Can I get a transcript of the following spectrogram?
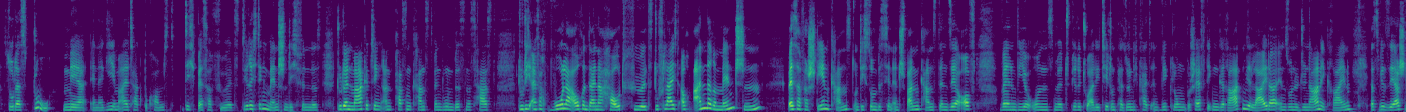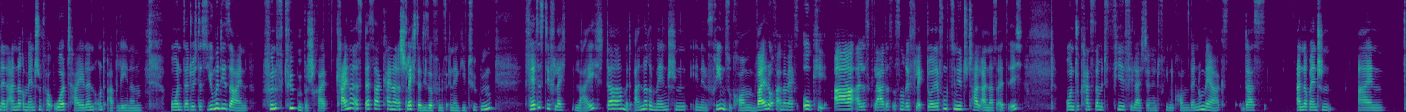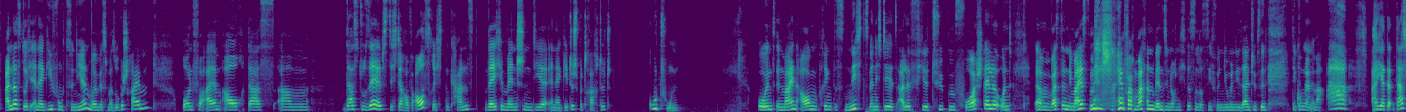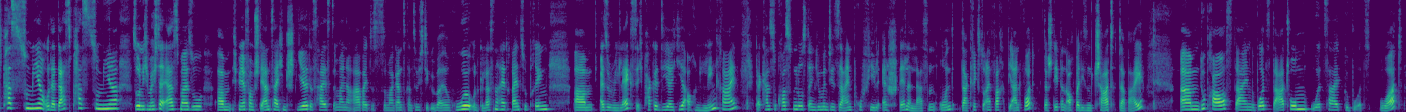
sodass du mehr Energie im Alltag bekommst, dich besser fühlst, die richtigen Menschen dich findest, du dein Marketing anpassen kannst, wenn du ein Business hast, du dich einfach wohler auch in deiner Haut fühlst, du vielleicht auch andere Menschen besser verstehen kannst und dich so ein bisschen entspannen kannst. Denn sehr oft, wenn wir uns mit Spiritualität und Persönlichkeitsentwicklung beschäftigen, geraten wir leider in so eine Dynamik rein, dass wir sehr schnell andere Menschen verurteilen und ablehnen. Und dadurch das Human Design fünf Typen beschreibt. Keiner ist besser, keiner ist schlechter, dieser fünf Energietypen. Fällt es dir vielleicht leichter, mit anderen Menschen in den Frieden zu kommen, weil du auf einmal merkst, okay, ah, alles klar, das ist ein Reflektor, der funktioniert total anders als ich. Und du kannst damit viel, viel leichter in den Frieden kommen, wenn du merkst, dass andere Menschen ein anders durch Energie funktionieren, wollen wir es mal so beschreiben. Und vor allem auch, dass ähm, dass du selbst dich darauf ausrichten kannst, welche Menschen dir energetisch betrachtet gut tun. Und in meinen Augen bringt es nichts, wenn ich dir jetzt alle vier Typen vorstelle und ähm, was dann die meisten Menschen einfach machen, wenn sie noch nicht wissen, was sie für ein Human Design Typ sind, die gucken dann immer, ah, ah ja, das passt zu mir oder das passt zu mir. So, und ich möchte erstmal so, ähm, ich bin ja vom Sternzeichen Stier, das heißt, in meiner Arbeit ist es immer ganz, ganz wichtig, überall Ruhe und Gelassenheit reinzubringen. Ähm, also relax, ich packe dir hier auch einen Link rein. Da kannst du kostenlos dein Human Design Profil erstellen lassen und da kriegst du einfach die Antwort. Das steht dann auch bei diesem Chart dabei. Ähm, du brauchst dein Geburtsdatum, Uhrzeit, Geburtsort.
